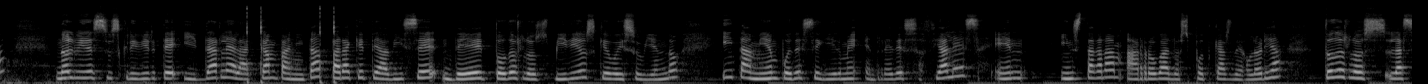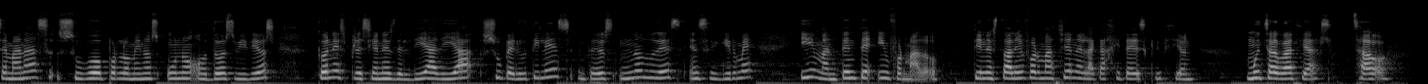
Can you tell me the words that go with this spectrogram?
No olvides suscribirte y darle a la campanita para que te avise de todos los vídeos que voy subiendo. Y también puedes seguirme en redes sociales, en Instagram, arroba los podcasts de Gloria. Todas las semanas subo por lo menos uno o dos vídeos con expresiones del día a día súper útiles, entonces no dudes en seguirme y mantente informado. Tienes toda la información en la cajita de descripción. Muchas gracias. Chao.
